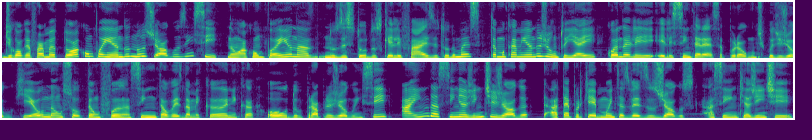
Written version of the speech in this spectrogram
de qualquer forma, eu tô acompanhando nos jogos em si. Não acompanho nas, nos estudos que ele faz e tudo, mas estamos caminhando junto. E aí, quando ele, ele se interessa por algum tipo de jogo que eu não sou tão fã assim, talvez da mecânica ou do próprio jogo em si, ainda assim a gente joga. Até porque muitas vezes os jogos, assim, que a gente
